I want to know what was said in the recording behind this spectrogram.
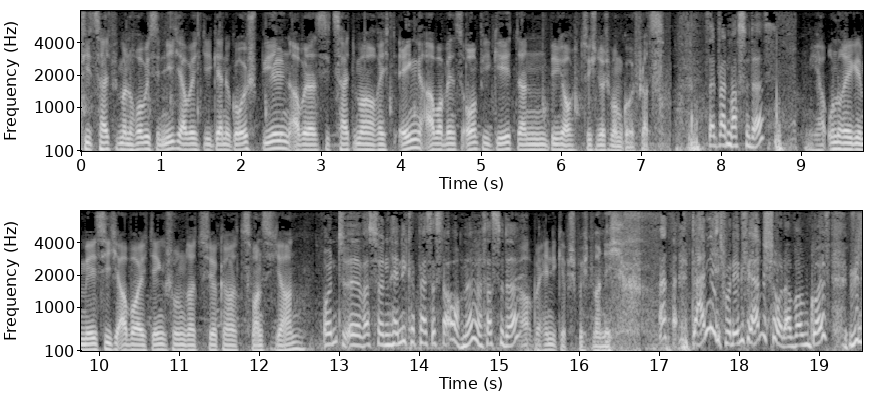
viel Zeit für meine Hobbys sind nicht, aber ich gehe gerne Golf spielen, aber da ist die Zeit immer recht eng. Aber wenn es irgendwie geht, dann bin ich auch zwischendurch mal am Golfplatz. Seit wann machst du das? Ja, unregelmäßig, aber ich denke schon seit circa 20 Jahren. Und äh, was für ein Handicap hast du da auch, ne? Was hast du da? Aber Handicap spricht man nicht. Dann nicht, von den Pferden schon, aber im Golf will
